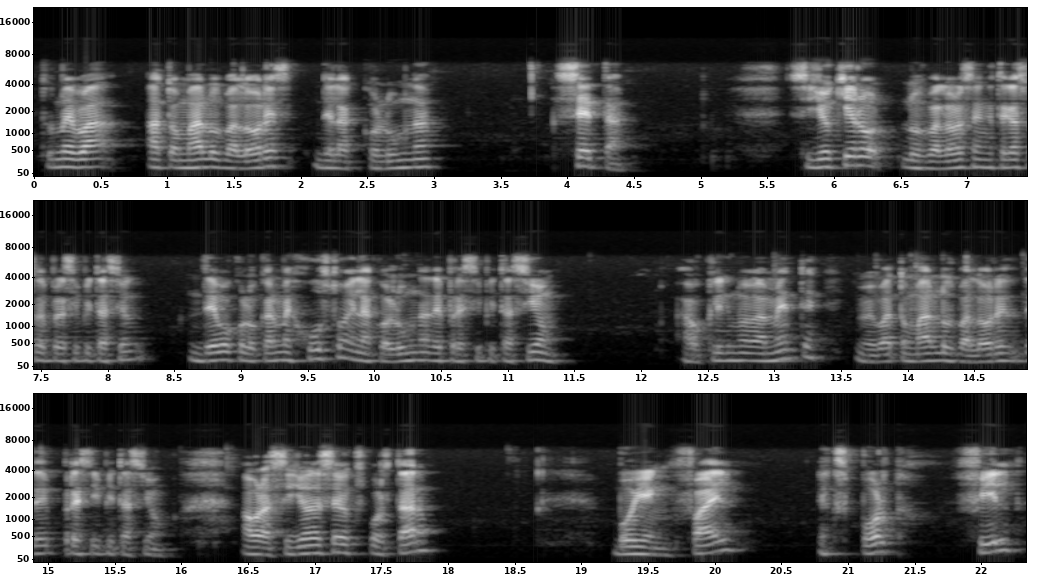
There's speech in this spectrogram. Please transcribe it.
Entonces me va a tomar los valores de la columna z si yo quiero los valores en este caso de precipitación debo colocarme justo en la columna de precipitación. Hago clic nuevamente y me va a tomar los valores de precipitación. Ahora si yo deseo exportar voy en file export field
